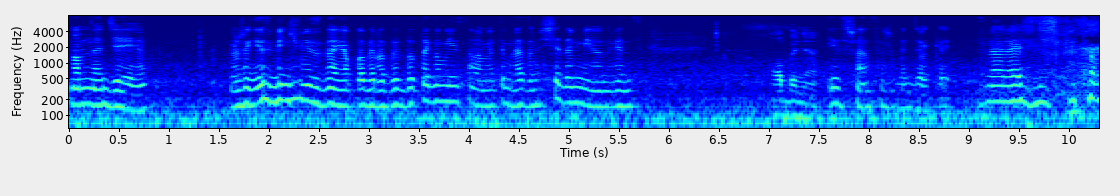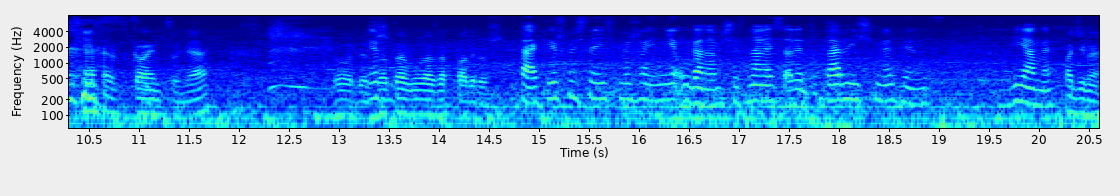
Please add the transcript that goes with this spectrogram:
Mam nadzieję, że nie zmienimy zdania po drodze. Do tego miejsca mamy tym razem 7 minut, więc Oby nie. Jest szansa, że będzie ok. Znaleźliśmy to miejsce. w końcu, nie? Kurde, Już- co to była za podróż? Tak, już myśleliśmy, że nie uda nam się znaleźć, ale dotarliśmy, więc wbijamy. Chodzimy.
